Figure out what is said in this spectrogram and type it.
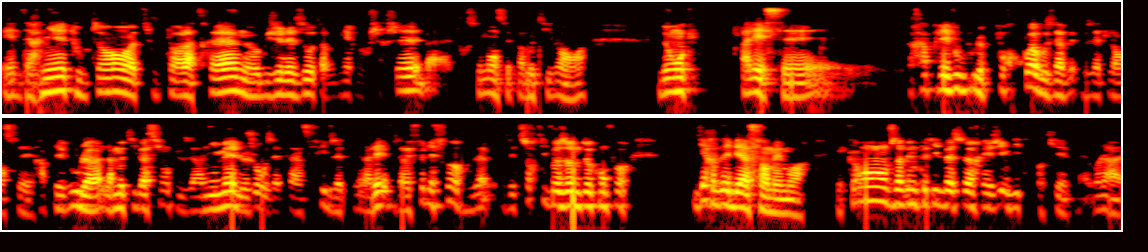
Et dernier, tout le temps, tout le temps à la traîne, obliger les autres à venir vous rechercher, bah, forcément, c'est pas motivant. Hein. Donc, allez, c'est rappelez-vous le pourquoi vous, vous êtes lancé. Rappelez-vous la, motivation qui vous a animé le jour où vous êtes inscrit, vous êtes allé, vous avez fait l'effort, vous, vous, êtes sorti de vos zones de confort. Gardez bien ça en mémoire. Et quand vous avez une petite baisse de régime, dites, OK, ben voilà,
